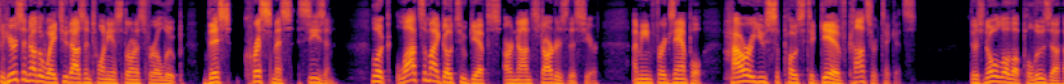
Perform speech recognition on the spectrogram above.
So here's another way 2020 has thrown us for a loop this Christmas season. Look, lots of my go to gifts are non starters this year. I mean, for example, how are you supposed to give concert tickets? There's no Lollapalooza.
